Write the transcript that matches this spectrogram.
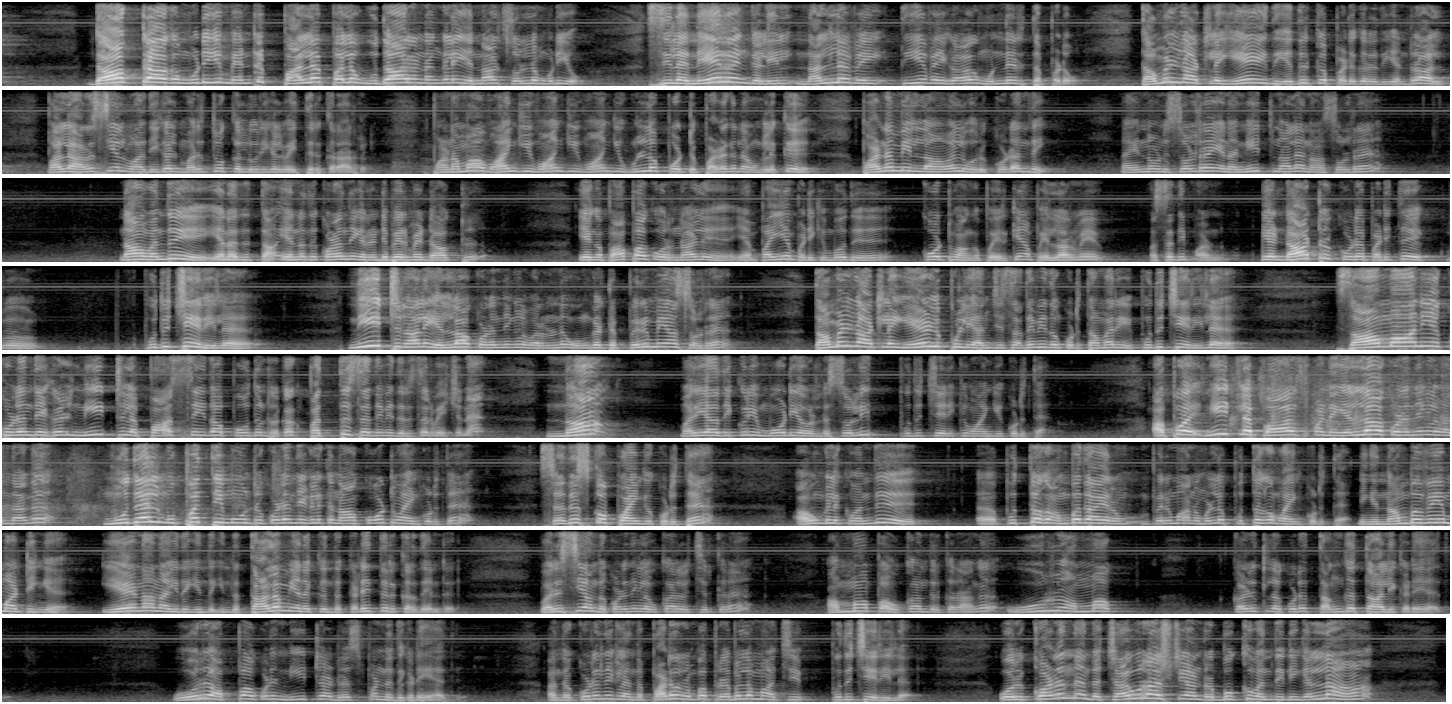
டாக்டராக முடியும் என்று பல பல உதாரணங்களை என்னால் சொல்ல முடியும். சில நேரங்களில் நல்லவை தீயவைகளாக முன்னிறுத்தப்படும். தமிழ்நாட்டில் ஏன் இது எதிர்க்கப்படுகிறது என்றால் பல அரசியல்வாதிகள் மருத்துவக் கல்லூரிகள் வைத்திருக்கிறார்கள். பணமாக வாங்கி வாங்கி வாங்கி உள்ளே போட்டு பழகுனவங்களுக்கு பணம் இல்லாமல் ஒரு குழந்தை. நான் இன்னொன்று சொல்கிறேன் என்னை நீட்னால நான் சொல்கிறேன் நான் வந்து எனது த எனது குழந்தைங்க ரெண்டு பேருமே டாக்டர். எங்கள் பாப்பாவுக்கு ஒரு நாள் என் பையன் படிக்கும்போது கோட் வாங்க போயிருக்கேன். அப்போ எல்லாருமே வசதி பண்ண என் டாக்டர் கூட படித்த புதுச்சேரியில் நீட்டுனால எல்லா குழந்தைங்களும் வரணும்னு உங்கள்கிட்ட பெருமையாக சொல்கிறேன் தமிழ்நாட்டில் ஏழு புள்ளி அஞ்சு சதவீதம் கொடுத்த மாதிரி புதுச்சேரியில் சாமானிய குழந்தைகள் நீட்டில் பாஸ் செய்தால் போதுன்றக்காக பத்து சதவீத ரிசர்வேஷனை நான் மரியாதைக்குரிய மோடி அவர்கிட்ட சொல்லி புதுச்சேரிக்கு வாங்கி கொடுத்தேன். அப்போ நீட்டில் பாஸ் பண்ண எல்லா குழந்தைங்களும் வந்தாங்க. முதல் முப்பத்தி மூன்று குழந்தைகளுக்கு நான் கோட் வாங்கி கொடுத்தேன். ஸ்டெதஸ்கோப் வாங்கி கொடுத்தேன். அவங்களுக்கு வந்து புத்தகம் ஐம்பதாயிரம் பெருமானமுள்ள புத்தகம் வாங்கி கொடுத்தேன். நீங்கள் நம்பவே மாட்டீங்க. ஏன்னா நான் இது இந்த இந்த தளம் எனக்கு இந்த கிடைத்திருக்கிறது என்று. வரிசையாக அந்த குழந்தைங்களை உட்கார வச்சிருக்கிறேன். அம்மா அப்பா உட்காந்துருக்குறாங்க ஒரு அம்மா கழுத்தில் கூட தங்கத்தாலி கிடையாது. ஒரு அப்பா கூட நீட்டாக ட்ரெஸ் பண்ணது கிடையாது. அந்த குழந்தைகள் அந்த படம் ரொம்ப பிரபலமாச்சு புதுச்சேரியில். ஒரு குழந்தை அந்த சௌராஷ்டிரியான்ற புக்கு வந்து நீங்கள் எல்லாம்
